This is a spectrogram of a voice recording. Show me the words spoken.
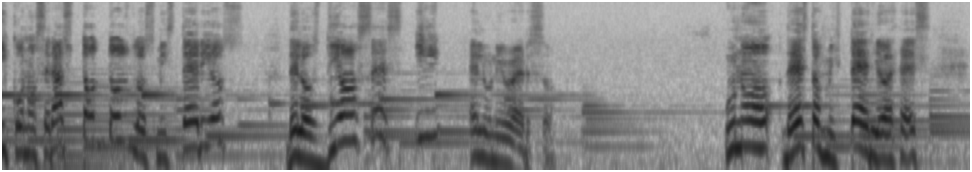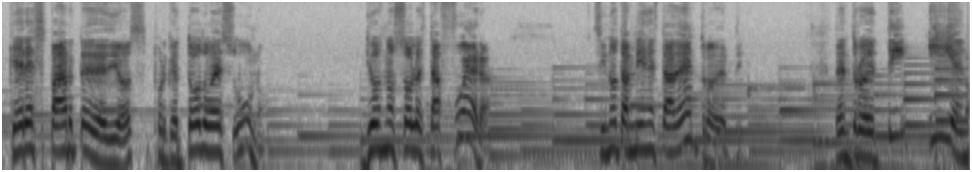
y conocerás todos los misterios de los dioses y el universo. Uno de estos misterios es que eres parte de Dios porque todo es uno. Dios no solo está fuera, sino también está dentro de ti. Dentro de ti y en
